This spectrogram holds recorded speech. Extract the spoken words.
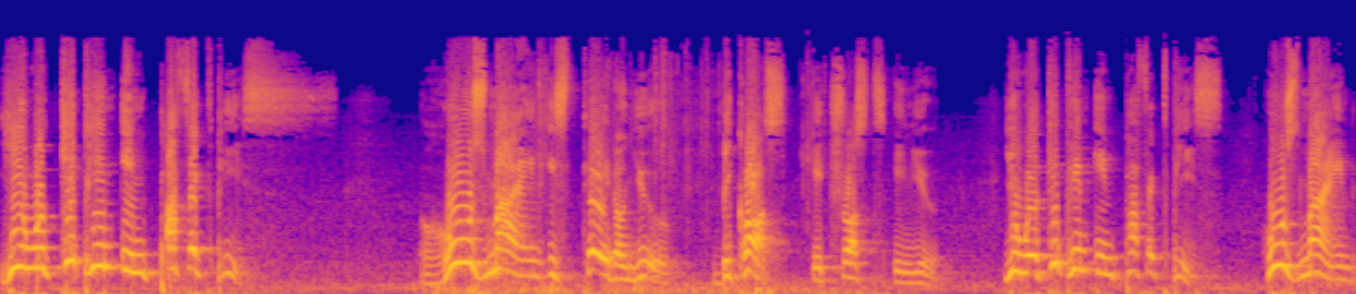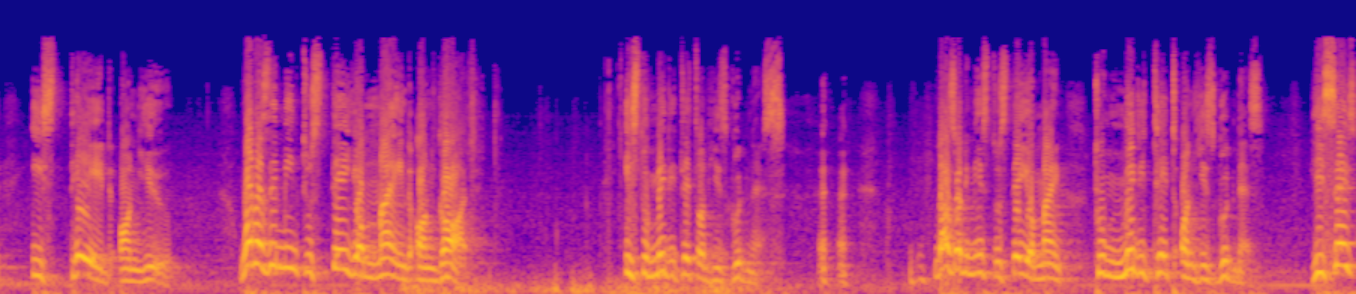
"He will keep him in perfect peace, whose mind is stayed on you because he trusts in you." You will keep him in perfect peace whose mind is stayed on you. What does it mean to stay your mind on God? Is to meditate on his goodness. That's what it means to stay your mind, to meditate on his goodness. He says,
